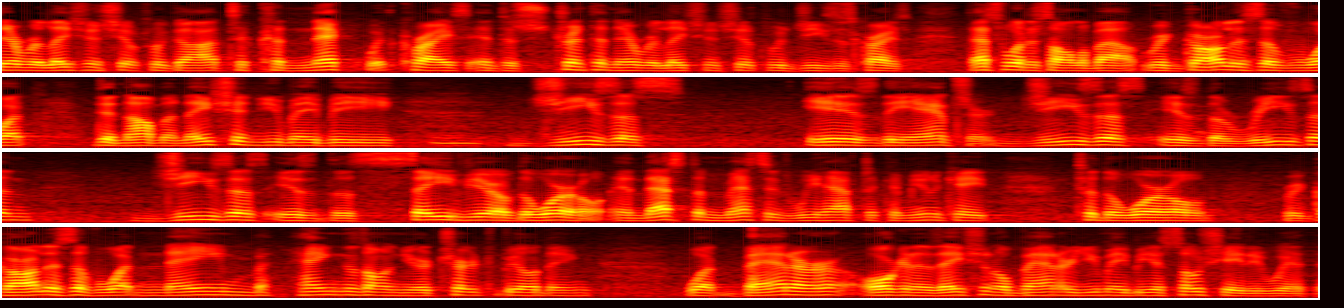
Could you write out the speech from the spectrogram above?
their relationships with God, to connect with Christ, and to strengthen their relationships with Jesus Christ. That's what it's all about. Regardless of what denomination you may be, mm. Jesus is the answer. Jesus is the reason. Jesus is the Savior of the world. And that's the message we have to communicate to the world, regardless of what name hangs on your church building, what banner, organizational banner you may be associated with.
